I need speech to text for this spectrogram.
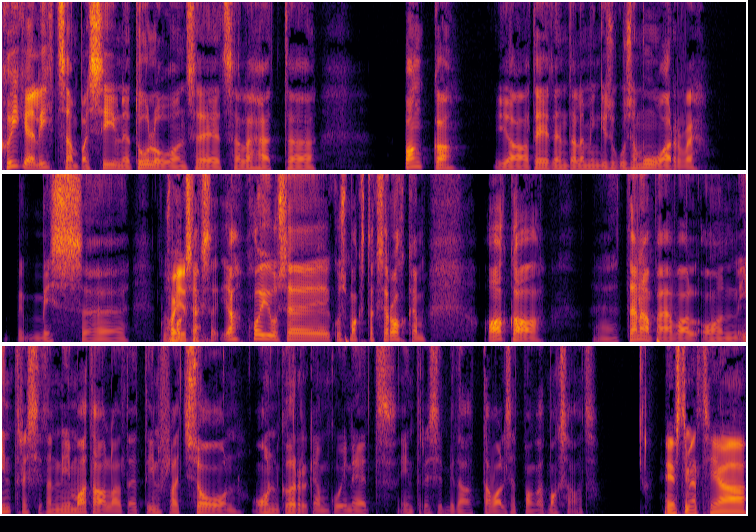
kõige lihtsam passiivne tulu on see, et sa lähed äh, panka ja teed endale mingisuguse muu arve, mis äh, kus hoiuse. makstakse, jah, hoiuse, kus makstakse rohkem, aga äh, tänapäeval on intressid on nii madalad, et inflatsioon on kõrgem kui need intressid, mida tavalised pangad maksavad. just nimelt ja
